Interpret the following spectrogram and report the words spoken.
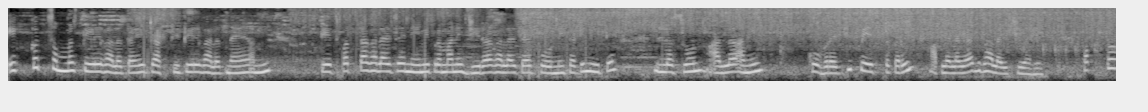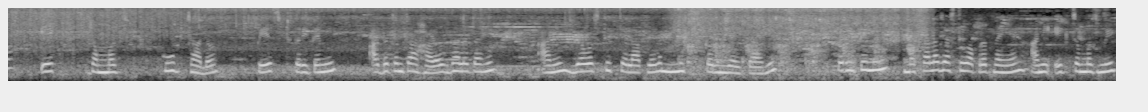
एकच चम्मच तेल घालत आहे जास्ती तेल घालत नाही आणि तेजपत्ता घालायचा आहे नेहमीप्रमाणे जिरा घालायचा आहे फोडणीसाठी. मी इथे लसूण आलं आणि खोबऱ्याची पेस्ट करून आपल्याला यात घालायची आहे. फक्त एक चम्मच खूप झालं पेस्ट तरी त्यांनी मी अर्धा चमचा हळद घालत आहे आणि व्यवस्थित त्याला आपल्याला मिक्स करून घ्यायचं आहे. तर इथे मी मसाला जास्त वापरत नाही आहे आणि एक चम्मच मीठ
